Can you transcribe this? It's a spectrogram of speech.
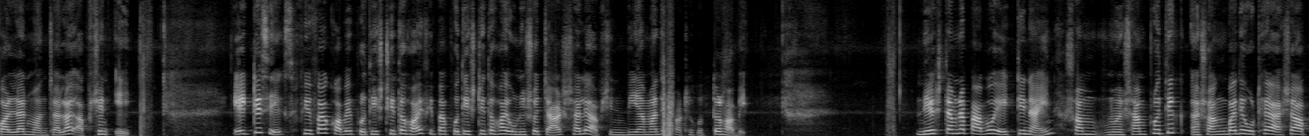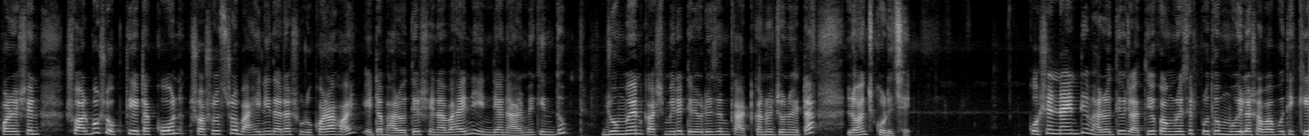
কল্যাণ মন্ত্রণালয় option A eighty six FIFA কবে প্রতিষ্ঠিত হয়? ফিফা প্রতিষ্ঠিত হয় উনিশশো চার সালে অপশন বি আমাদের সঠিক উত্তর হবে। নেক্সট আমরা পাবো এইটটি নাইন সাম্প্রতিক সংবাদে উঠে আসা অপারেশন সর্বশক্তি, এটা কোন সশস্ত্র বাহিনী দ্বারা শুরু করা হয়? এটা ভারতের সেনাবাহিনী ইন্ডিয়ান আর্মি কিন্তু জম্মু অ্যান্ড কাশ্মীরে টেরোরিজমকে আটকানোর জন্য এটা লঞ্চ করেছে। কোশ্চেন নাইনটি ভারতীয় জাতীয় কংগ্রেসের প্রথম মহিলা সভাপতি কে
